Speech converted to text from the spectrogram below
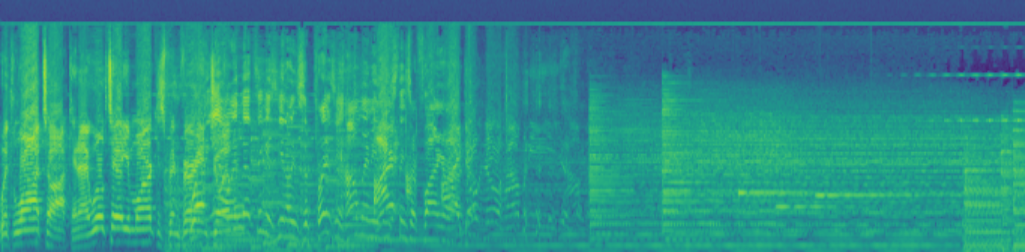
with Law Talk, and I will tell you, Mark, it's been very well, enjoyable. You know, and the thing is, you know, it's surprising how many of these things are flying around. I don't know how many... how many.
